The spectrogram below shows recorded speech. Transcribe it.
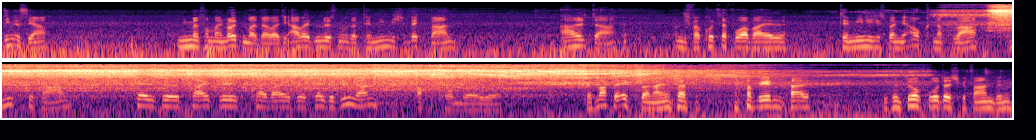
Ding ist ja, niemand von meinen Leuten war da, weil die arbeiten müssen oder terminlich weg waren. Alter. Und ich war kurz davor, weil terminlich es bei mir auch knapp war, nicht zu fahren. Kälte, zeitlich, teilweise Kälte ging dann. Ach komm, Leute. Das macht er extra, nein, auf jeden Fall. Ich bin so froh, dass ich gefahren bin.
